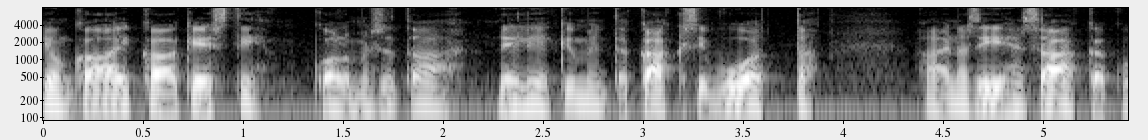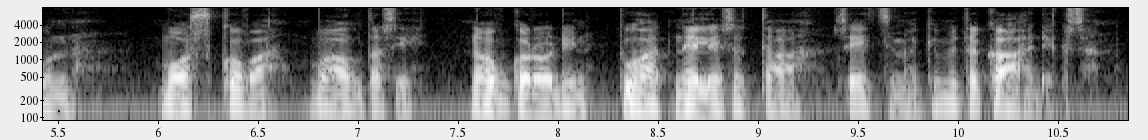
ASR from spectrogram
jonka aikaa kesti 342 vuotta, aina siihen saakka kun Moskova valtasi Novgorodin 1478.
